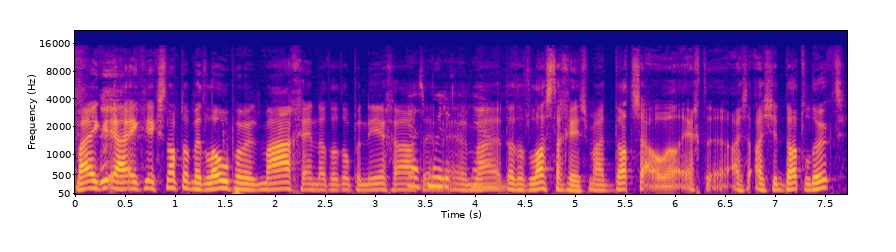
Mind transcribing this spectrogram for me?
Maar ik, ja, ik, ik snap dat met lopen, met maag en dat het op en neer gaat. Ja, dat is moeilijk, en, en, ja. maar dat het lastig is. Maar dat zou wel echt... uh, Als, als je dat lukt,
